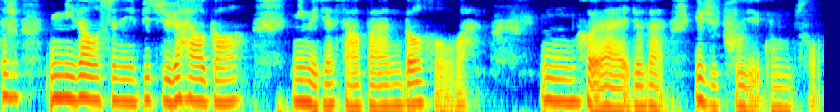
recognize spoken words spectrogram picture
但是你在我心里比举着还要高。你每天下班都很晚，嗯，回来就在一直处理工作，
